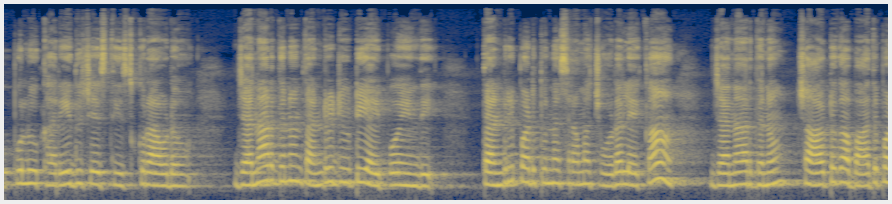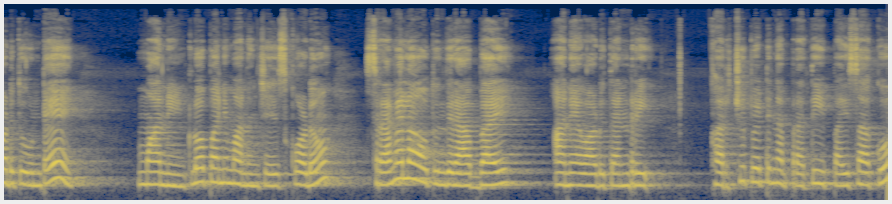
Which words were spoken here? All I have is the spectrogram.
ఉప్పులు ఖరీదు చేసి తీసుకురావడం. జనార్దనం తండ్రి డ్యూటీ అయిపోయింది. తండ్రి పడుతున్న శ్రమ చూడలేక జనార్దనం చాటుగా బాధపడుతూ ఉంటే మన ఇంట్లో పని మనం చేసుకోవడం శ్రమ ఎలా అవుతుంది రా అబ్బాయి అనేవాడు తండ్రి. ఖర్చు పెట్టిన ప్రతి పైసాకు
